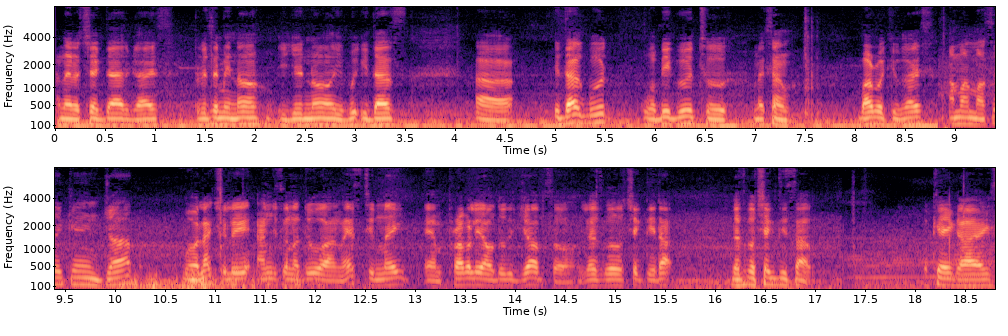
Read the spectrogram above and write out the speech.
I need to check that guys. Please let me know if you know if it does uh, if that wood will be good to make some barbecue guys. I'm on my second job. Well actually I'm just gonna do an estimate and probably I'll do the job so let's go check it out let's go check this out. Okay guys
